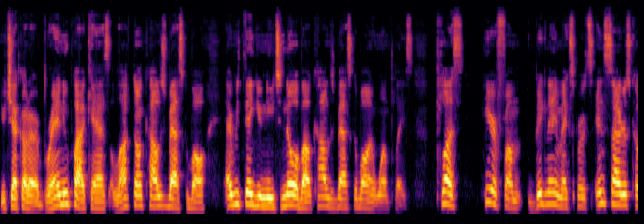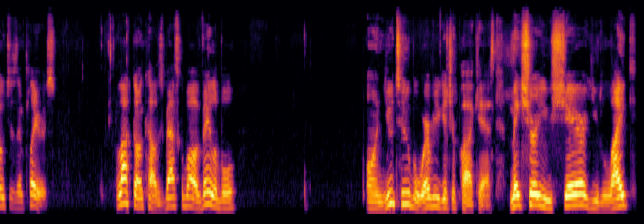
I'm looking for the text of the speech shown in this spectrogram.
you check out our brand new podcast, Locked On College Basketball. Everything you need to know about college basketball in one place. Plus, hear from big name experts, insiders, coaches, and players. Locked On College Basketball available on YouTube or wherever you get your podcast. Make sure you share, you like,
